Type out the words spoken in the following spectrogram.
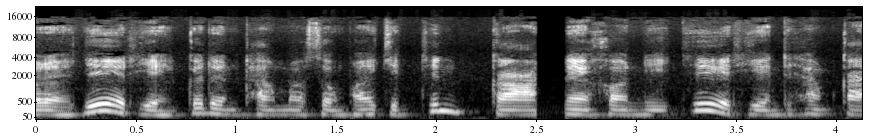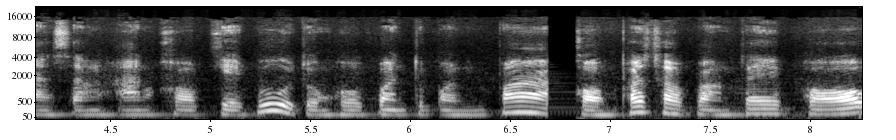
มากและเย่เทียนก็เดินทางมาส่งภารกิจเช่นกันในคราวนี้เย่เทียนได้ทำการสังหารขอบเขตผู้จงโฮปันจำนวนมากของพระชวังได้พบ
